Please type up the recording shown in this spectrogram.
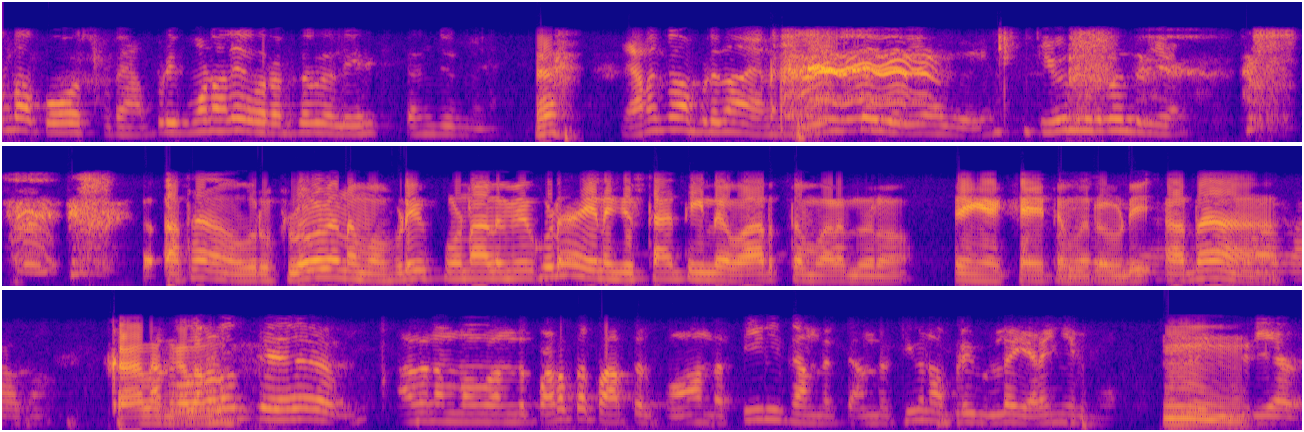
தான் சொல்றேன் அப்படி போனாலே ஒரு இடத்துல லிரிக்ஸ் தெரிஞ்சுமே. எனக்கும் அப்படிதான். எனக்கு லிரிக்ஸே தெரியாது. டியூன் தான் தெரியும். அதான் ஒரு ஃப்ளோல நம்ம அப்படியே போனாலுமே கூட எனக்கு ஸ்டார்டிங்ல வார்த்தை மறந்துடும் எங்க கைட்ட மறுபடியும் அதான் அது காலங்காலமா. ஓரளவுக்கு அது நம்ம அந்த படத்தை பார்த்திருப்போம். அந்த ஃபீலுக்கு அந்த அந்த டியூன் அப்படியே உள்ள இறங்கிருக்கும். ம். தெரியாது.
